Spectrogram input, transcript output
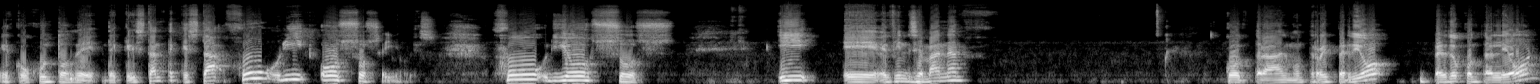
el conjunto de, Cristante que está furioso, señores. Furiosos. Y eh, el fin de semana contra el Monterrey perdió, perdió contra León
